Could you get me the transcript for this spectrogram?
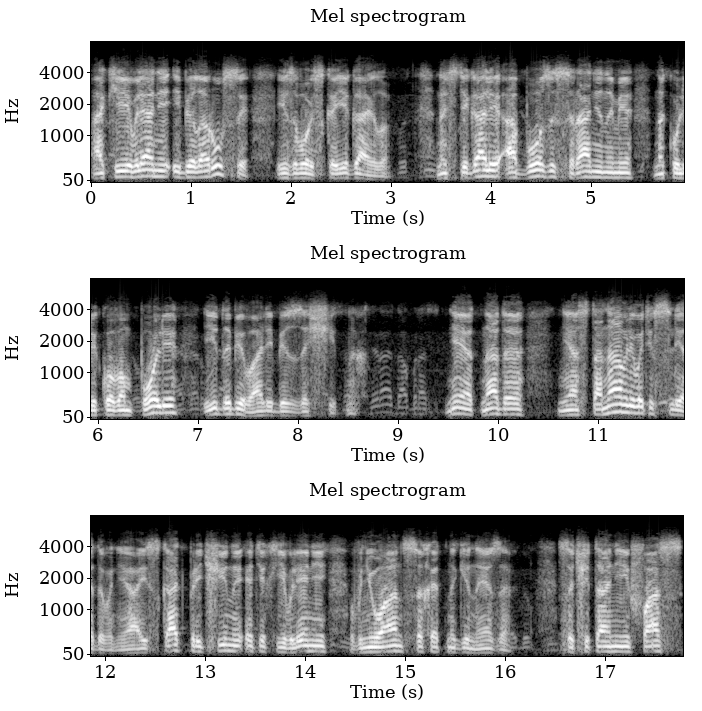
А киевляне и белорусы из войска Егайло настигали обозы с ранеными на Куликовом поле и добивали беззащитных. Нет, надо не останавливать исследования, а искать причины этих явлений в нюансах этногенеза сочетании фаз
